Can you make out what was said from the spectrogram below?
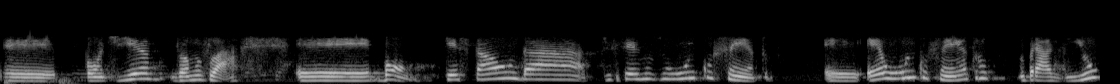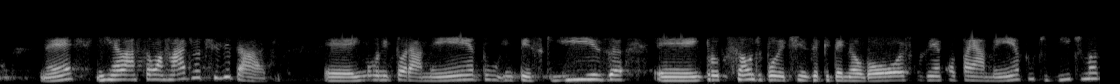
É, bom dia, vamos lá. É, bom, questão da, de sermos o único centro. É, é o único centro do Brasil, né, em relação à radioatividade. É, em monitoramento, em pesquisa, é, em produção de boletins epidemiológicos, em acompanhamento de vítimas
